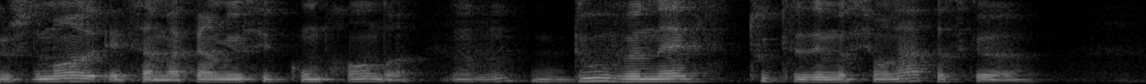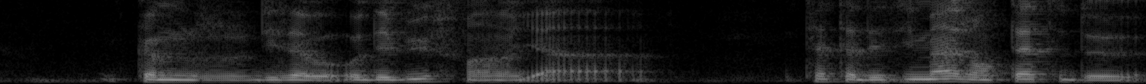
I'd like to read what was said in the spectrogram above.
justement, et ça m'a permis aussi de comprendre mhm. d'où venaient toutes ces émotions-là, parce que, comme je disais au, début, il y a, tu as des images en tête de,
